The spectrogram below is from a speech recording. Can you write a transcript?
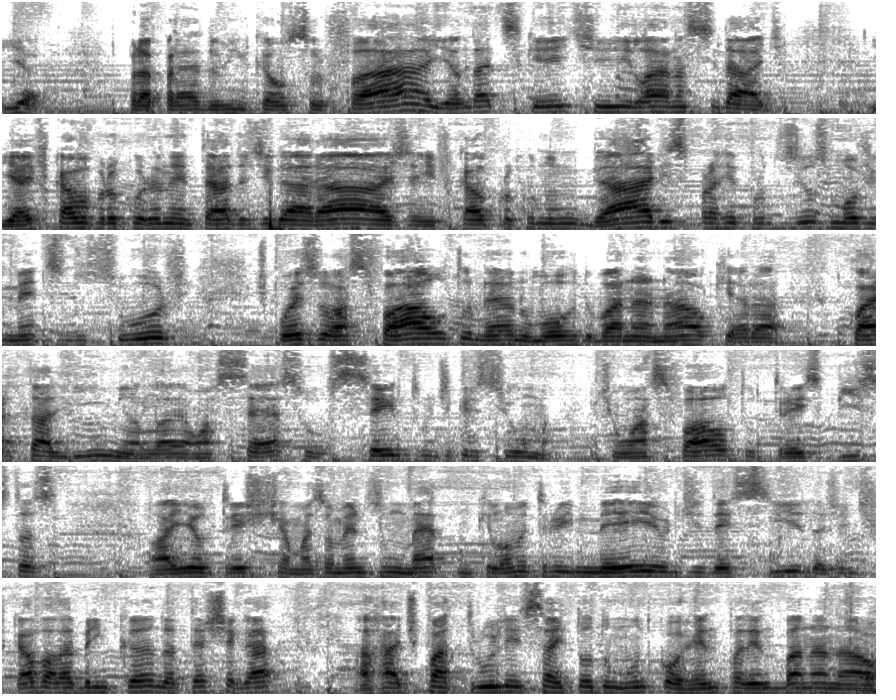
ia pra Praia do Rincão surfar e andar de skate lá na cidade. E aí ficava procurando entrada de garagem, ficava procurando lugares para reproduzir os movimentos do surf. Depois o asfalto, né, no Morro do Bananal, que era quarta linha, lá é um acesso, centro de Criciúma. Tinha um asfalto, três pistas, Aí o trecho tinha mais ou menos um metro, um quilômetro e meio de descida. A gente ficava lá brincando até chegar a rádio patrulha e sair todo mundo correndo para dentro do bananal.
